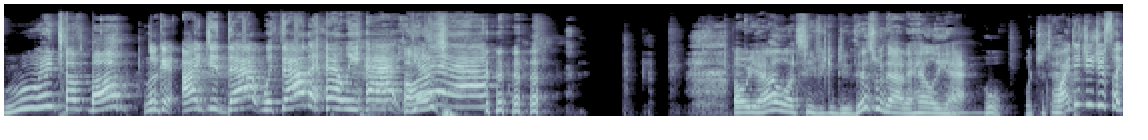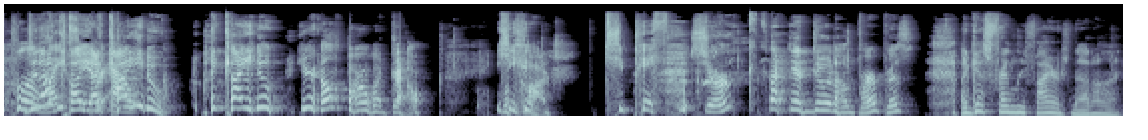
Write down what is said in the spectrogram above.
Ooh, hey, tough mom. Look at I did that without a heli hat. Oh, yeah. oh yeah, let's see if you can do this without a heli. Mm. Ooh, what just happened? Why did you just like pull Did a I cut you? I lightsaber cut out? you. I cut you. Your health bar went down. Oh, You, gosh. you big jerk. I didn't do it on purpose. I guess friendly fire's not on.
